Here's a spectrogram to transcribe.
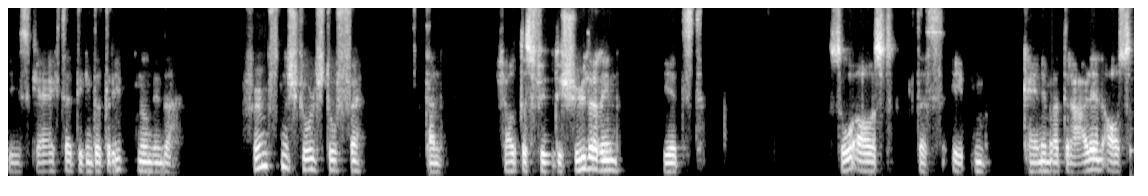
die ist gleichzeitig in der dritten und in der fünften Schulstufe, dann schaut das für die Schülerin jetzt so aus, dass eben keine Materialien außer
